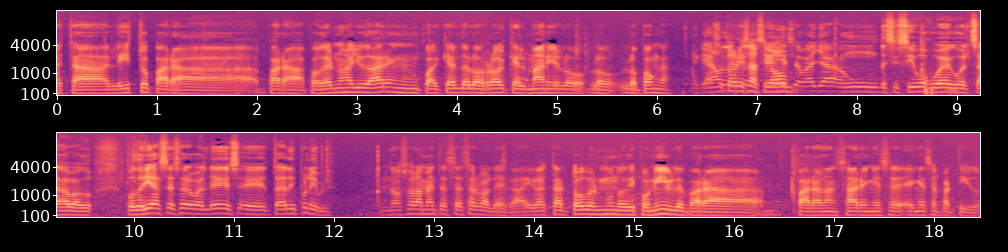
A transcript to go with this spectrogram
está listo para, para podernos ayudar en cualquier de los roles que el manager lo, lo, ponga. En autorización. De que se vaya a un decisivo juego el sábado, ¿podría César Valdés eh, estar disponible? No solamente César Valdés, iba a estar todo el mundo disponible para, para lanzar en ese, en ese partido.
